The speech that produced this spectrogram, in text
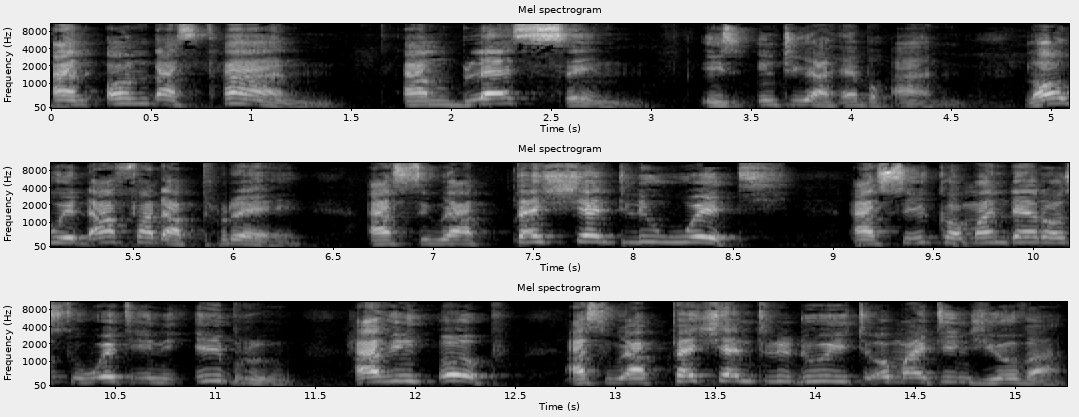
and understand and blessing is into your hand. Lord, with that Father, pray as we are patiently wait, as you commanded us to wait in Hebrew, having hope, as we are patiently do it, Almighty Jehovah.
